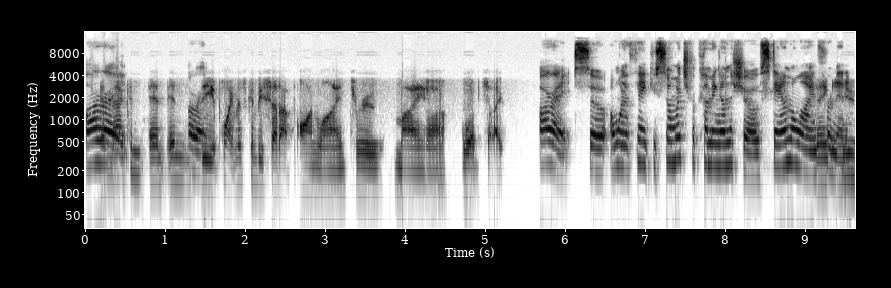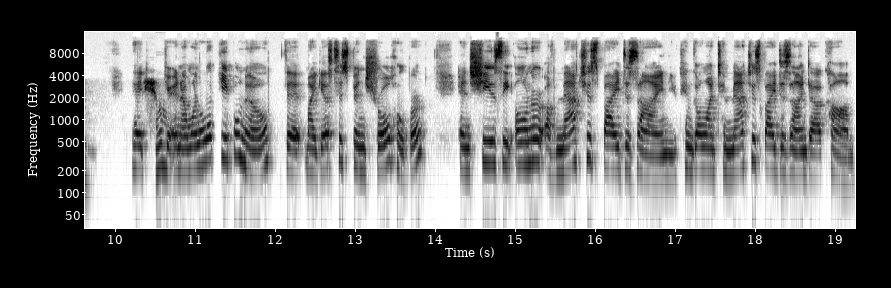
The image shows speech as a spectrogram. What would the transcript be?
All and right. Can, and and right. the appointments can be set up online through my uh, website. All right. So I want to thank you so much for coming on the show. Stay on the line thank for a minute. You. Hey, sure. And I want to let people know that my guest has been Shirl Hooper, and she is the owner of Matches by Design. You can go on to matchesbydesign.com.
